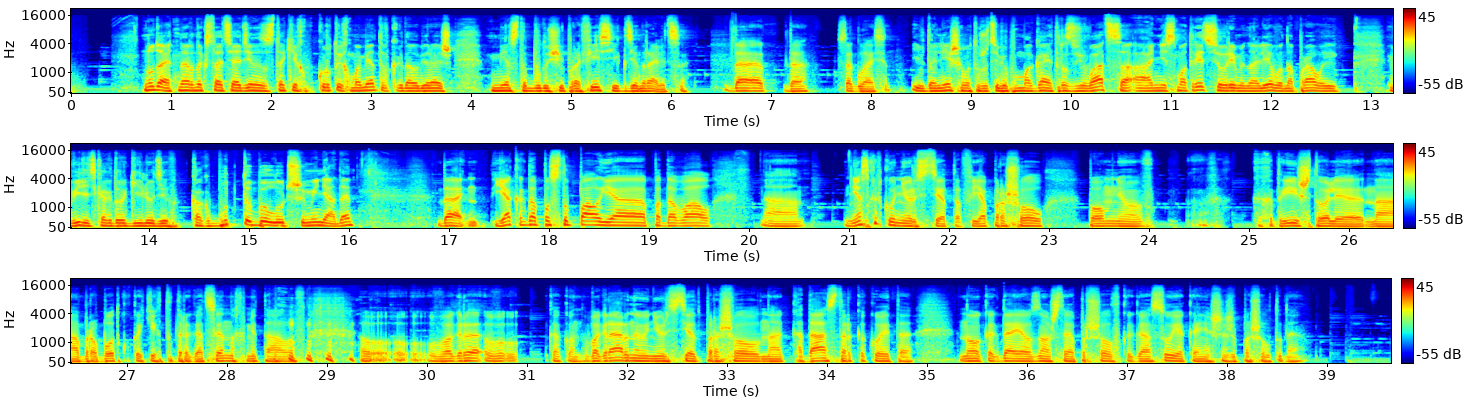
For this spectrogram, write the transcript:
Ну да, это, наверное, кстати, один из таких крутых моментов, когда выбираешь место будущей профессии, где нравится. Да, да. Согласен. И в дальнейшем это уже тебе помогает развиваться, а не смотреть все время налево, направо и видеть, как другие люди как будто бы лучше меня, да? Да, я когда поступал, я подавал а, несколько университетов. Я прошел, помню, КХДИ, что ли, на обработку каких-то драгоценных металлов. В как он, в аграрный университет прошел, на кадастр какой-то. Но когда я узнал, что я прошел в КГСУ, я, конечно же, пошел туда.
